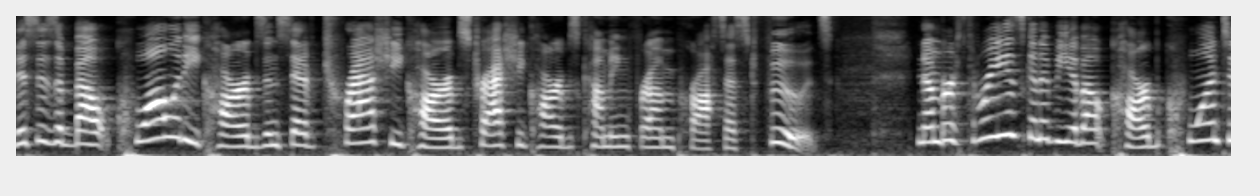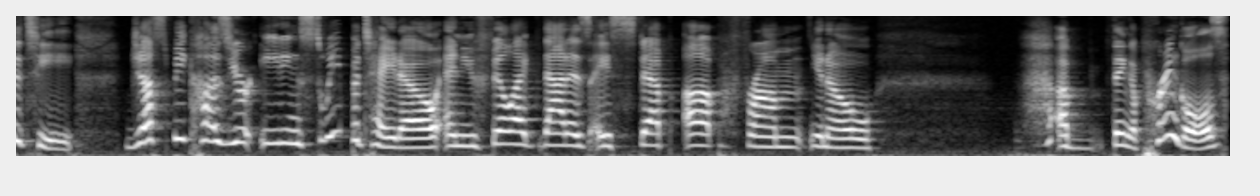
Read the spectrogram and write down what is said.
this is about quality carbs instead of trashy carbs, trashy carbs coming from processed foods. Number three is going to be about carb quantity. Just because you're eating sweet potato and you feel like that is a step up from, you know, a thing of Pringles,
